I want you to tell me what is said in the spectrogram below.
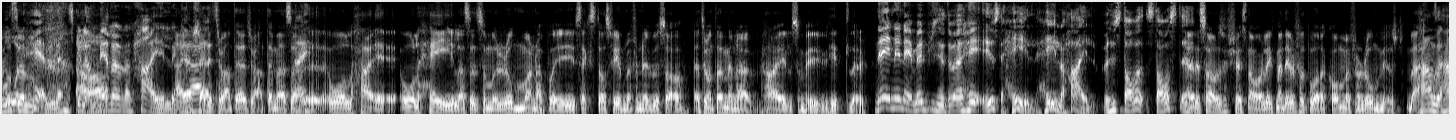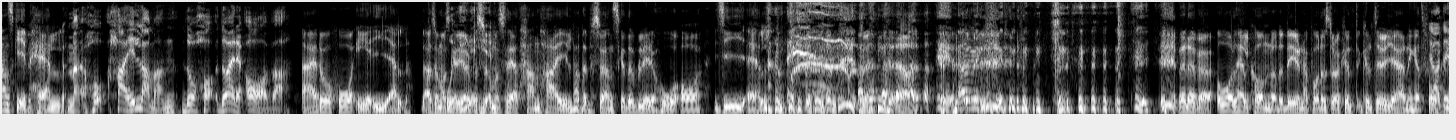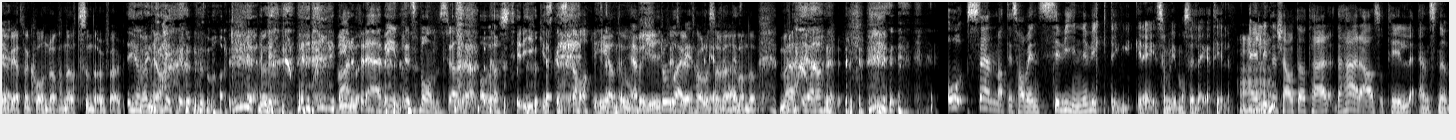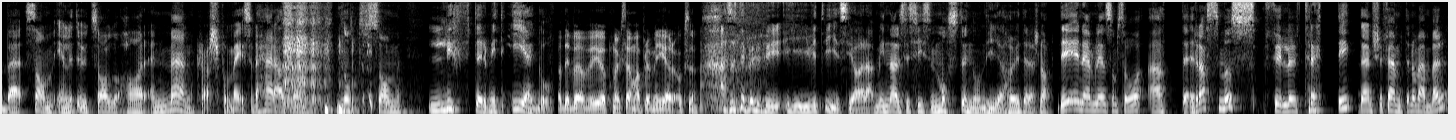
Måste All väl- hell, skulle Ja. han mena den heil Nej, kanske? nej, det tror jag inte. Det tror jag inte. Men alltså, all, hi- all hail, alltså som romarna på, i 60-talsfilmer från USA. Jag tror inte han menar heil som i Hitler. Nej, nej, nej, men precis. Det var just det, hail, hail och heil. Hur stavas, stavas det? Ja, det sa för sig snarlikt, men det är väl för att båda kommer från Rom just. Han, han skriver hell. Men heilar man, då, då är det A, va? Nej, då H-E-I-L. Alltså om man, ska H-E-I-L. göra på, om man ska säga att han heilade på svenska, då blir det H-A-J-L. men, men, ja. Ja, men, men all hell Konrad, och det är ju den här poddens stora kult- kulturgärning, att folk Ja, det nu vet vem Konrad von Ötzendorf är. Ja, men ja. Varför är vi inte sponsrade av österrikiska staten? Helt Jag obegripligt, vi inte talar så väl om dem. Men, Och sen Mattis har vi en svinviktig grej som vi måste lägga till. En liten shoutout här. Det här är alltså till en snubbe som enligt utsago har en man crush på mig. Så det här är alltså något som lyfter mitt ego. och det behöver vi uppmärksamma premiär också. Alltså det behöver vi givetvis göra. Min narcissism måste nå nya höjder där snart. Det är nämligen som så att Rasmus fyller 30 den 25 november.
